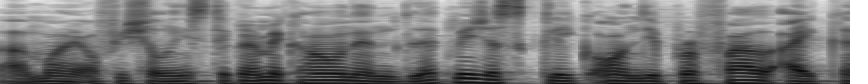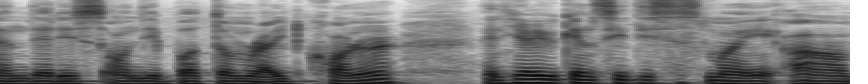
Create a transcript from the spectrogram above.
uh, my official Instagram account. And let me just click on the profile icon that is on the bottom right corner. And here you can see this is my uh,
